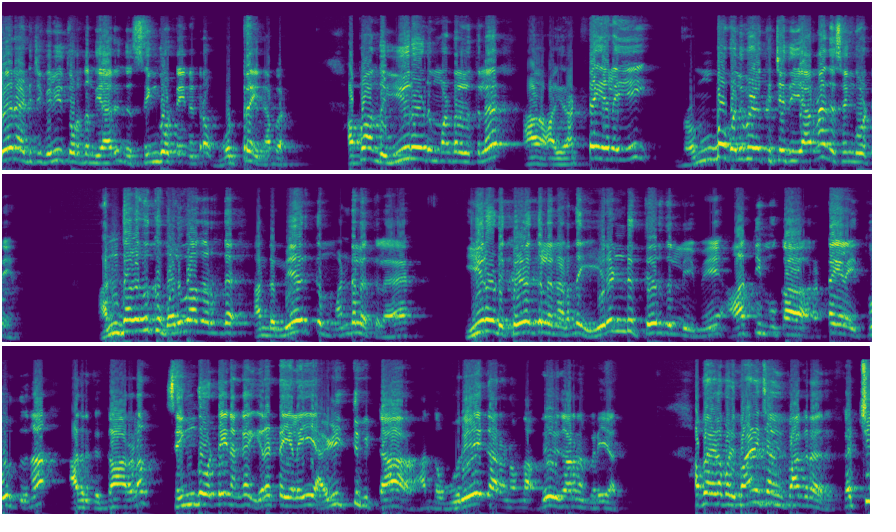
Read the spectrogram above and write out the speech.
பேர் அடிச்சு வெளியே துரத்தது யாரு? இந்த செங்கோட்டையன் என்ற ஒற்றை நபர். அப்ப அந்த ஈரோடு மண்டலத்துல இரட்டை இலையை ரொம்ப வலுவிழக்கு செய்து யாருன்னா இந்த செங்கோட்டையன். அந்த அளவுக்கு வலுவாக இருந்த அந்த மேற்கு மண்டலத்துல ஈரோடு கிழக்குல நடந்த இரண்டு தேர்தலையுமே அதிமுக இரட்டை இலை தோற்குதுன்னா அதற்கு காரணம் செங்கோட்டை நாங்க இரட்டை இலையை அழித்து விட்டார். அந்த ஒரே காரணம் தான் வேறு காரணம் கிடையாது. அப்ப எடப்பாடி பழனிசாமி பாக்குறாரு. கட்சி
